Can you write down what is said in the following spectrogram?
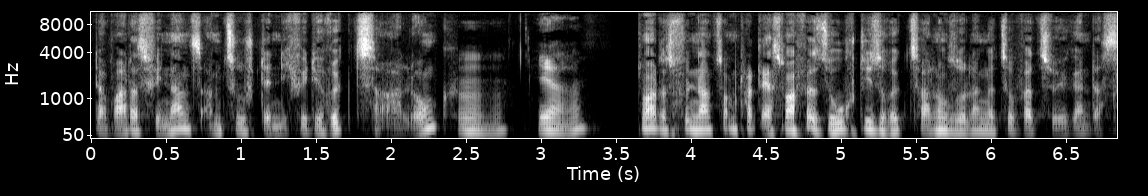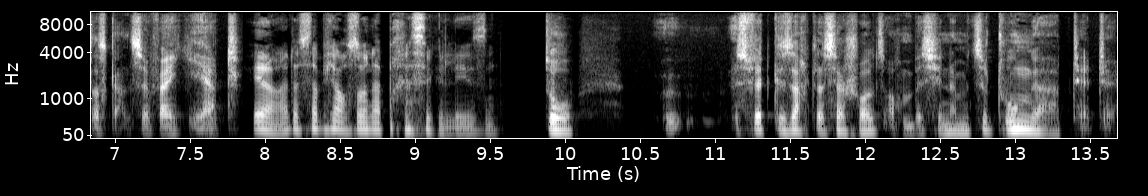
da war das Finanzamt zuständig für die Rückzahlung. Mhm. Ja. Das Finanzamt hat erstmal versucht, diese Rückzahlung so lange zu verzögern, dass das Ganze verjährt. Ja, das habe ich auch so in der Presse gelesen. So, äh, es wird gesagt, dass Herr Scholz auch ein bisschen damit zu tun gehabt hätte.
